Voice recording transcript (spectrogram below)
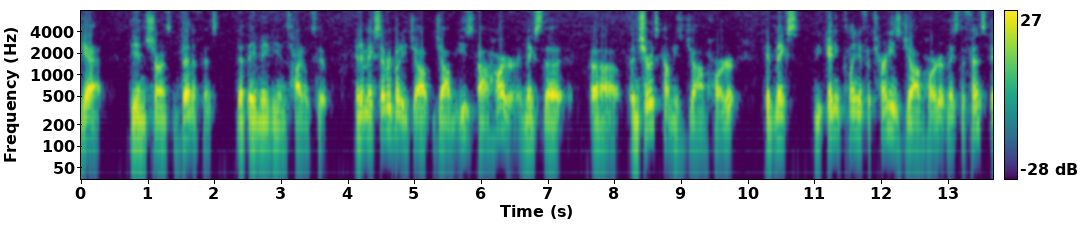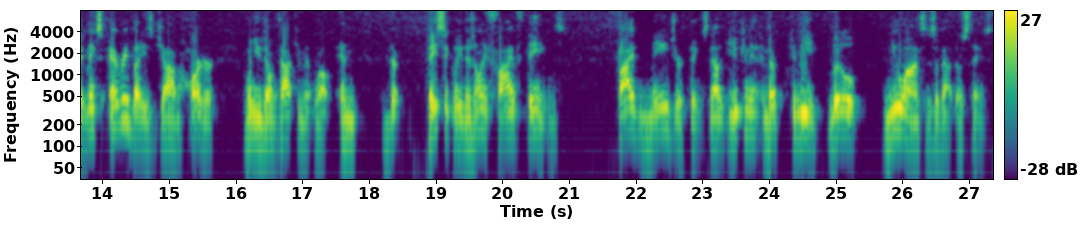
get the insurance benefits that they may be entitled to and it makes everybody's job job easy, uh, harder. It makes the uh, insurance company's job harder. It makes the, any plaintiff attorney's job harder. It makes defense. It makes everybody's job harder when you don't document well. And the, basically, there's only five things, five major things. Now you can there can be little nuances about those things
